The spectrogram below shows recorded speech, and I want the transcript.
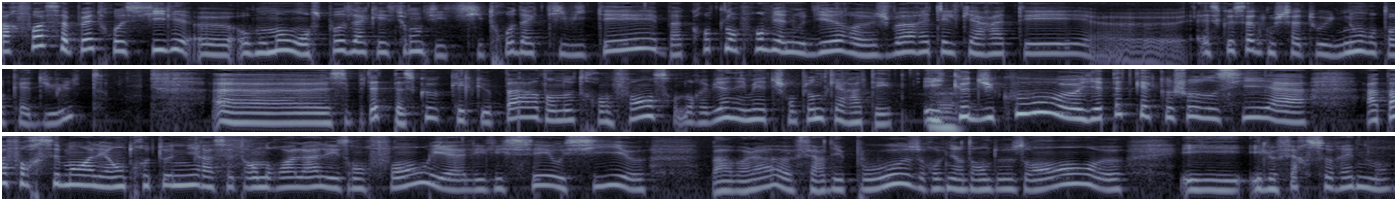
parfois, ça peut être aussi euh, au moment où on se pose la question si, si trop d'activités, bah, quand l'enfant vient nous dire euh, je veux arrêter le karaté, euh, est-ce que ça nous chatouille nous en tant qu'adultes? Euh, c'est peut-être parce que quelque part dans notre enfance, on aurait bien aimé être champion de karaté. Et Ouais. que du coup, euh, il y a peut-être quelque chose aussi à, à pas forcément aller entretenir à cet endroit-là les enfants et à les laisser aussi euh, bah voilà, faire des pauses, revenir dans deux ans et, et le faire sereinement.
